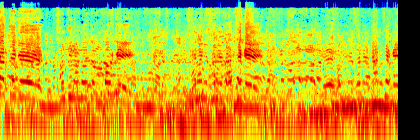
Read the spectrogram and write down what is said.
যাচ্ছে কে শান্তিরাম মাহাতো আবার কে নমিনেশনে যাচ্ছে কে নমিনেশনে যাচ্ছে কে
